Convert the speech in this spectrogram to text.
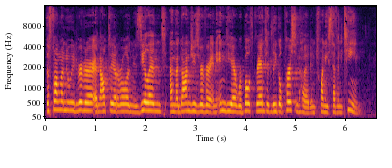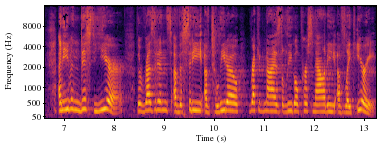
The Whanganui River in Aotearoa, New Zealand, and the Ganges River in India were both granted legal personhood in 2017. And even this year, the residents of the city of Toledo recognized the legal personality of Lake Erie.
